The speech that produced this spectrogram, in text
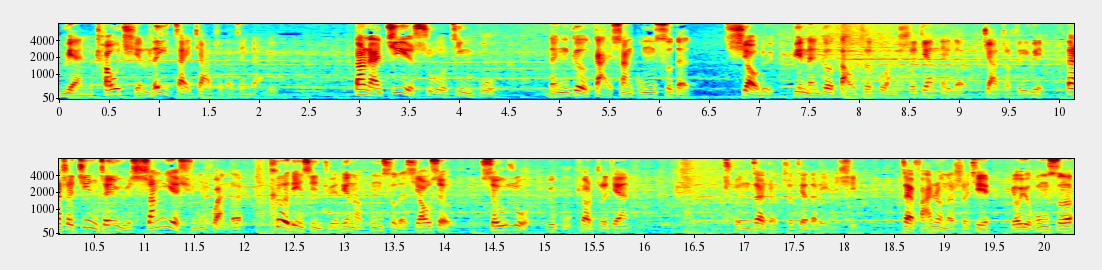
远超其内在价值的增长率。当然，技术进步能够改善公司的效率，并能够导致短时间内的价值飞跃。但是，竞争与商业循环的特定性决定了公司的销售收入与股票之间存在着直接的联系。在繁荣的时期，由于公司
